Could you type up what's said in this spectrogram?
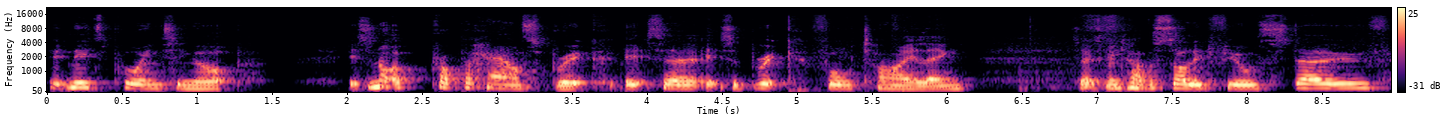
It needs pointing up. It's not a proper house brick. It's a it's a brick for tiling. So it's going to have a solid fuel stove.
